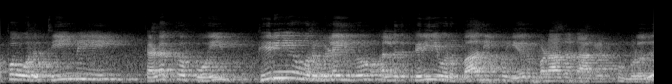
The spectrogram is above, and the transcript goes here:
அப்போ ஒரு தீமையை தடுக்க போய் பெரிய ஒரு விளைவோ அல்லது பெரிய ஒரு பாதிப்போ ஏற்படாததாக இருக்கும் பொழுது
